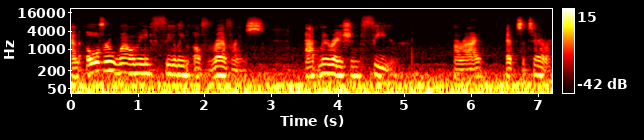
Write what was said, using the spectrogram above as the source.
an overwhelming feeling of reverence, admiration, fear, all right, etc.,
